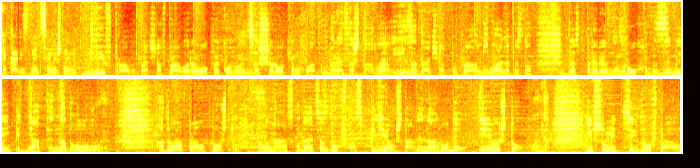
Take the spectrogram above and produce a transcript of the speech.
Яка різниця між ними? Дві вправи. Перша вправа ривок виконується широким хватом береться штанга, і задача по правилам змагань написано безперервним рухом з землі підняти над головою. А друга вправа поштовх. Вона складається з двох фаз: підйом штани на груди і виштовхування. І в сумі цих двох вправ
